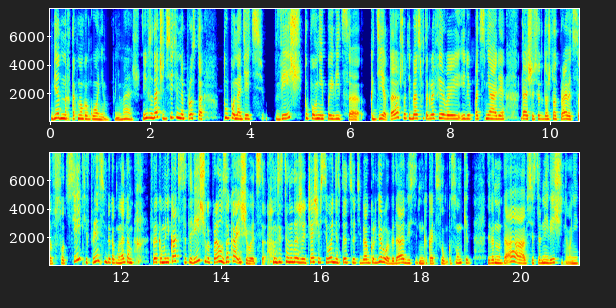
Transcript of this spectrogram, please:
бедных, так много гоним, понимаешь? Их задача действительно просто тупо надеть вещь, тупо в ней появиться где-то, что тебя сфотографировали или подсняли. Дальше все это должно отправиться в соцсети. В принципе, как бы на этом твоя коммуникация с этой вещью, как правило, заканчивается. То есть она даже чаще всего не остается у тебя в гардеробе, да, действительно какая-то сумка. Сумки, наверное, да, а все остальные вещи там они...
